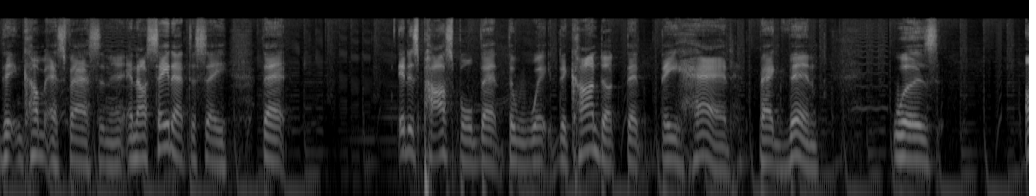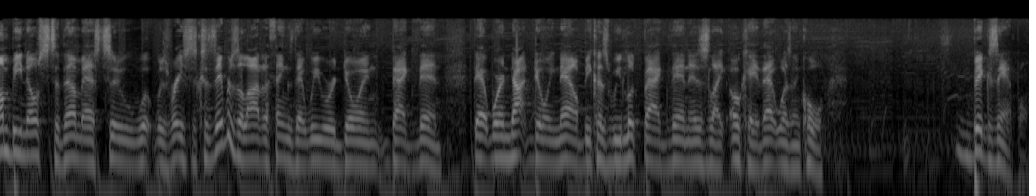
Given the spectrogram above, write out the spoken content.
didn't come as fast. And, and I'll say that to say that it is possible that the way, the conduct that they had back then was unbeknownst to them as to what was racist because there was a lot of things that we were doing back then that we're not doing now because we look back then as like okay that wasn't cool. Big example.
